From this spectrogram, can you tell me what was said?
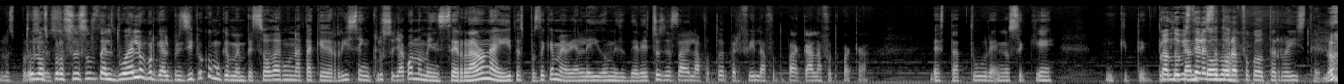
los procesos. los procesos del duelo, porque al principio como que me empezó a dar un ataque de risa, incluso ya cuando me encerraron ahí, después de que me habían leído mis derechos, ya sabes, la foto de perfil, la foto para acá, la foto para acá, la estatura y no sé qué. Cuando viste la estatura fue cuando te reíste, ¿no?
